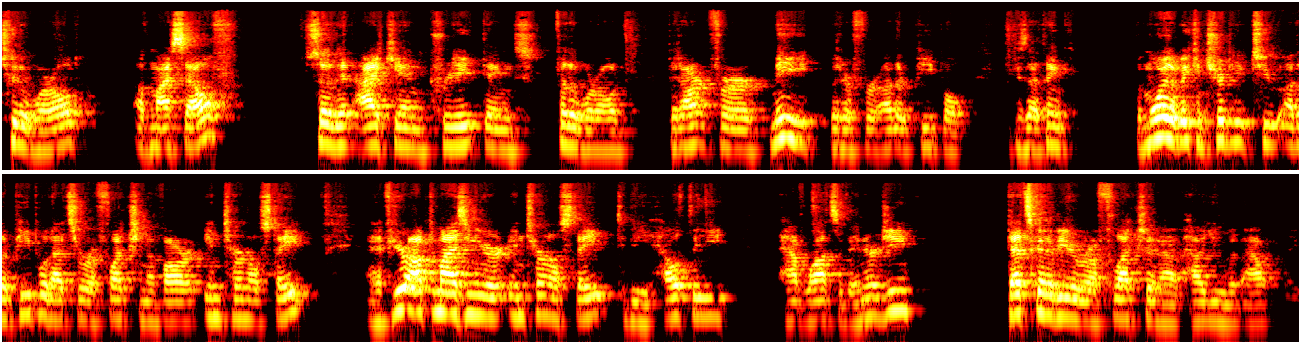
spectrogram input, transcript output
to the world of myself so that I can create things for the world that aren't for me, but are for other people. Because I think the more that we contribute to other people, that's a reflection of our internal state. And if you're optimizing your internal state to be healthy, have lots of energy, that's going to be a reflection of how you live outwardly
